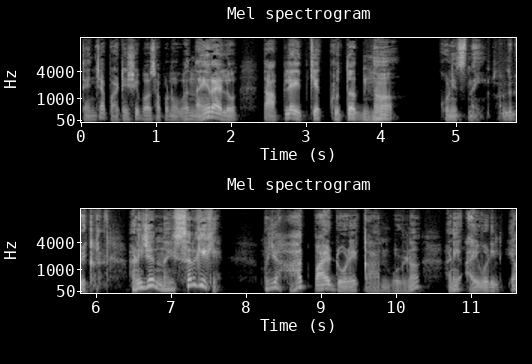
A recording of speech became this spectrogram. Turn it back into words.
त्यांच्या पाठीशी बॉस आपण उभं नाही राहिलो तर आपल्या इतके कृतज्ञ कोणीच नाही. अगदी खरं आणि जे नैसर्गिक आहे म्हणजे हात पाय डोळे कान बोलणं आणि आई वडील या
